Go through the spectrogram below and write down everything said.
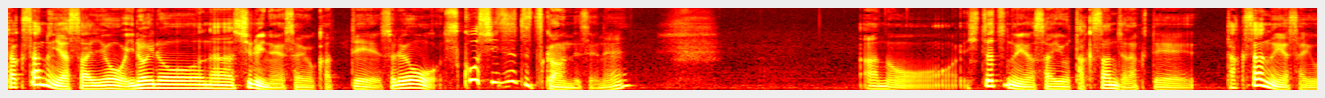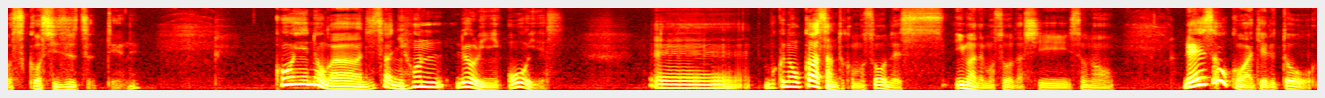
たくさんの野菜をいろいろな種類の野菜を買ってそれを少しずつ使うんですよね。あの一つの野菜をたくさんじゃなくてたくさんの野菜を少しずつっていうねこういうのが実は日本料理に多いです。えー、僕のお母さんとかもそうです今でもそうだしその冷蔵庫を開けると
